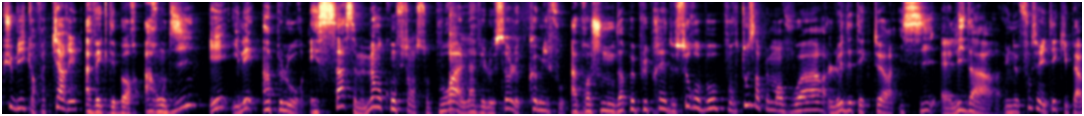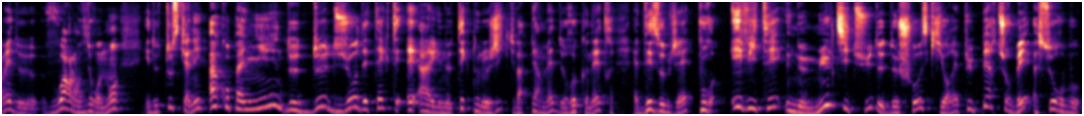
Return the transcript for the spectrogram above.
cubique, enfin carré, avec des bords arrondis et il est un peu lourd. Et ça, ça me met en confiance, on pourra laver le sol comme il faut. Approchons-nous d'un peu plus près de ce robot pour tout simplement voir le détecteur ici, LIDAR, une fonctionnalité qui permet de voir l'environnement et de tout scanner, accompagné de deux Duo Detect AI, une technologie qui va permettre de reconnaître des objets pour éviter une multitude de choses qui auraient pu perturber ce robot.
